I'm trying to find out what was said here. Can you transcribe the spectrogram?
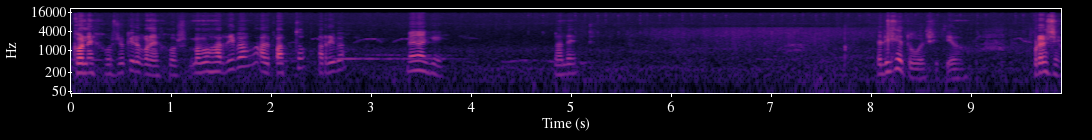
Conejos, yo quiero conejos. Vamos arriba, al pacto, arriba. Ven aquí. Vale. Elige tú el sitio. Por ese.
